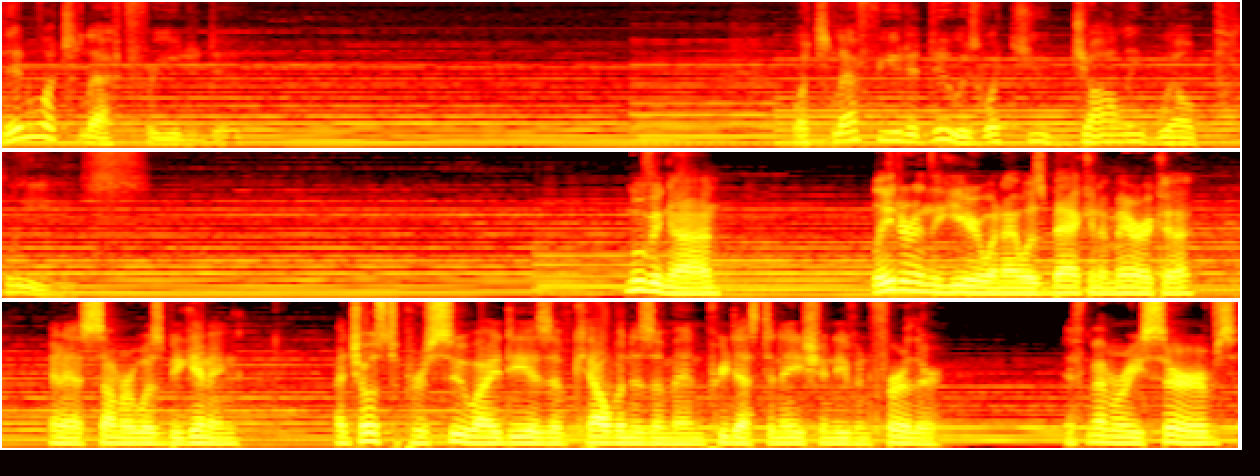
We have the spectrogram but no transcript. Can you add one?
then what's left for you to do? What's left for you to do is what you jolly well please. Moving on, later in the year when I was back in America, and as summer was beginning, I chose to pursue ideas of Calvinism and predestination even further. If memory serves,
